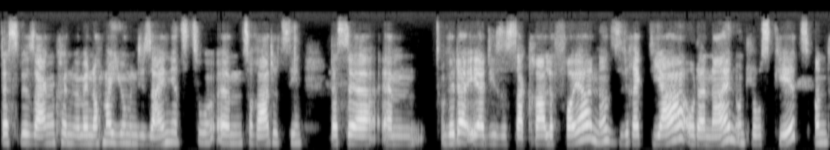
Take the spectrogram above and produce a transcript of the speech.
dass wir sagen können, wenn wir nochmal Human Design jetzt zu, ähm, zur Rate ziehen, dass der ähm, Widder eher dieses sakrale Feuer, ne, direkt ja oder nein und los geht's. Und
